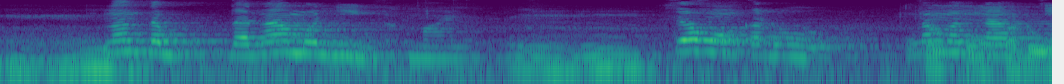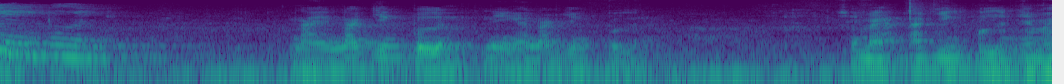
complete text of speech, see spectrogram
อืมนั่นแต่แต่หน้ามันยิงทำไมอืมเสื้อโครงกระดูกนั่นมันเสื้อโครงกระดูกน้ำยิงปืน ไหนนักยิงปืน นี่ไงนักยิงปืน ใช่ไหมนักยิงปืนใช่ไหม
